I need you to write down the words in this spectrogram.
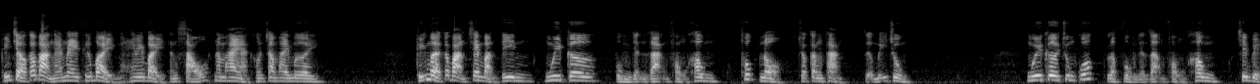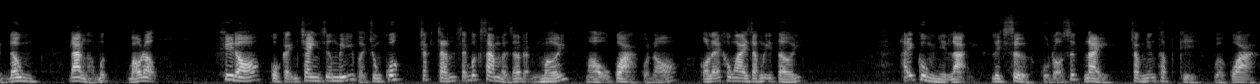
Kính chào các bạn ngày hôm nay thứ Bảy ngày 27 tháng 6 năm 2020. Kính mời các bạn xem bản tin Nguy cơ vùng nhận dạng phòng không thuốc nổ cho căng thẳng giữa Mỹ-Trung. Nguy cơ Trung Quốc lập vùng nhận dạng phòng không trên Biển Đông đang ở mức báo động. Khi đó, cuộc cạnh tranh giữa Mỹ và Trung Quốc chắc chắn sẽ bước sang một giai đoạn mới mà hậu quả của nó có lẽ không ai dám nghĩ tới. Hãy cùng nhìn lại lịch sử cuộc đọ sức này trong những thập kỷ vừa qua.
